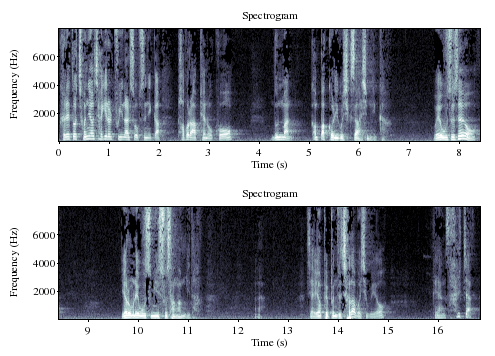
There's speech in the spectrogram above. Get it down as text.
그래도 전혀 자기를 부인할 수 없으니까 밥을 앞에 놓고 눈만 깜빡거리고 식사하십니까? 왜 웃으세요? 여러분의 웃음이 수상합니다. 자, 옆에 분들 쳐다보시고요. 그냥 살짝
